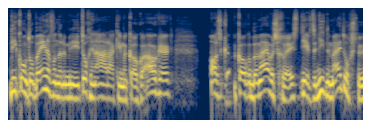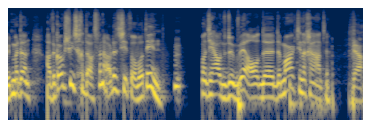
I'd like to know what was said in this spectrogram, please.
Die komt op een of andere manier toch in aanraking met Coco Ouwerkerk. Als Coco bij mij was geweest, die heeft het niet naar mij toegestuurd. Maar dan had ik ook zoiets gedacht van, nou, dat zit wel wat in. Want je houdt natuurlijk wel de, de markt in de gaten. Ja.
